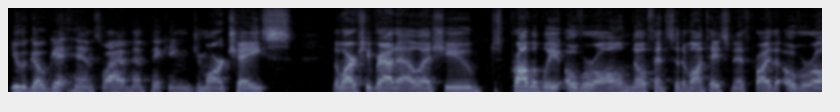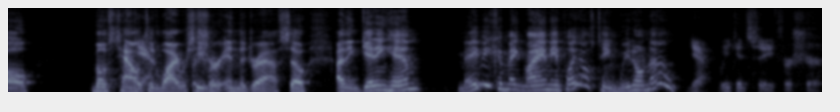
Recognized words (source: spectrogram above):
you would go get him. So I have them picking Ja'Marr Chase, the wide receiver out of LSU. Just probably overall, no offense to DeVonta Smith, probably the overall most talented wide receiver sure. in the draft. So I think getting him maybe could make Miami a playoff team. We don't know. Yeah, we could see for sure.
